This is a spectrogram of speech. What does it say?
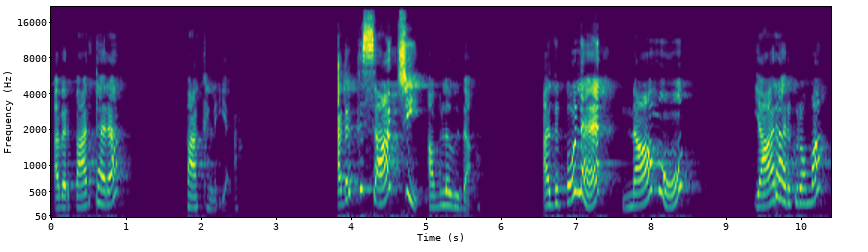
அவர் பார்த்தாரா? பார்க்கலையா? அதற்கு சாட்சி அவ்வளவுதான். அதுபோல நாமும் யாரா இருக்கிறோமா?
